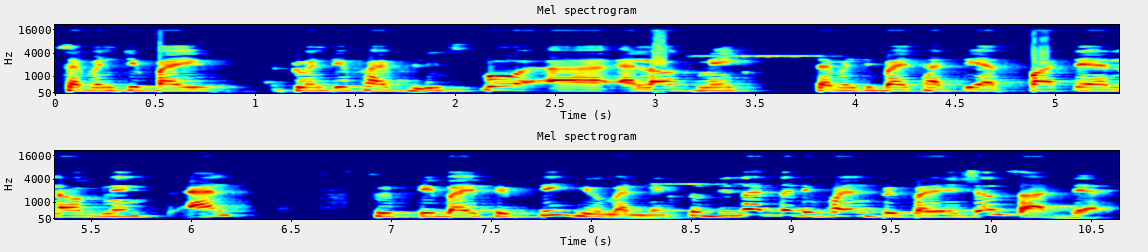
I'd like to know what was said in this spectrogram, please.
70 by 25 Lispro uh, analog mix, 70 by 30 aspartate analog mix and 50 by 50 human mix. So these are the different preparations are there.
